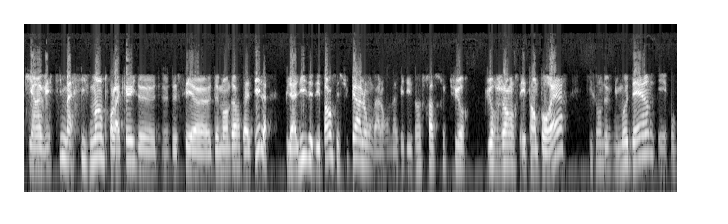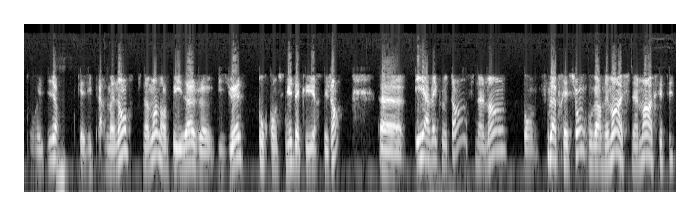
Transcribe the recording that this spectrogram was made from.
qui a investi massivement pour l'accueil de, de, de ces euh, demandeurs d'asile. Puis la liste des dépenses est super longue. Alors on avait des infrastructures d'urgence et temporaires qui sont devenues modernes et on pourrait le dire quasi permanentes finalement dans le paysage visuel pour continuer d'accueillir ces gens. Euh, et avec le temps, finalement, bon, sous la pression, le gouvernement a finalement accepté de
